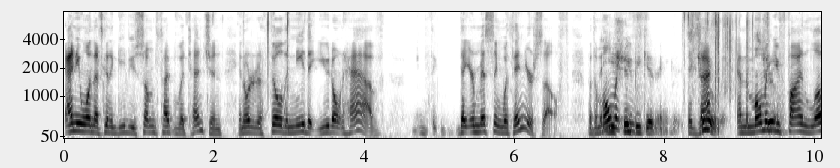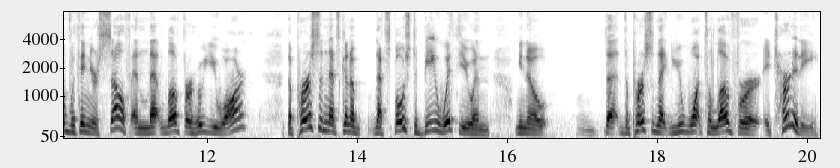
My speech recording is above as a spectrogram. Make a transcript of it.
anyone that's going to give you some type of attention in order to fill the need that you don't have th- that you're missing within yourself. But the that moment you should be giving. It's true. Exactly. And the moment you find love within yourself and that love for who you are, the person that's going to that's supposed to be with you and, you know, the the person that you want to love for eternity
